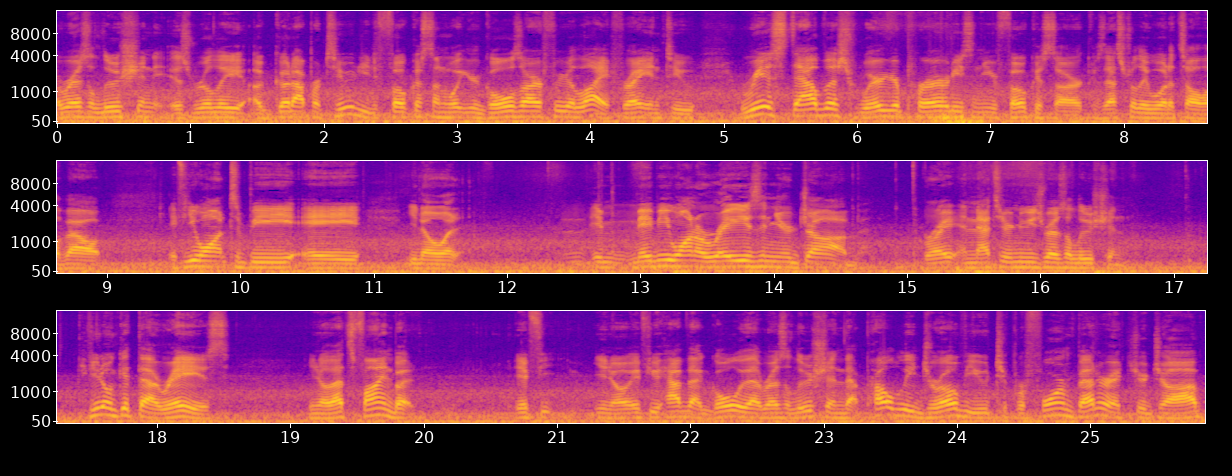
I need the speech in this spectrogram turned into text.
a resolution is really a good opportunity to focus on what your goals are for your life, right? And to reestablish where your priorities and your focus are, because that's really what it's all about if you want to be a, you know, a, maybe you want a raise in your job, right? And that's your New Year's resolution. If you don't get that raise, you know, that's fine. But if you, you know, if you have that goal, that resolution that probably drove you to perform better at your job,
